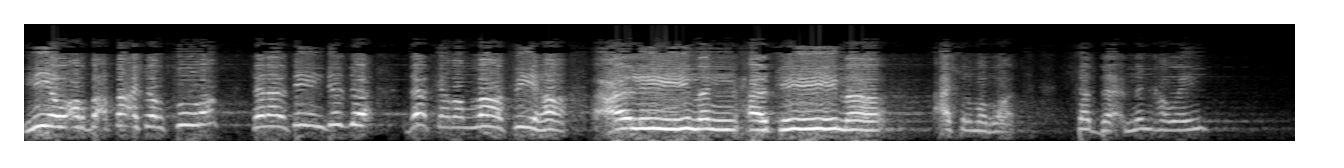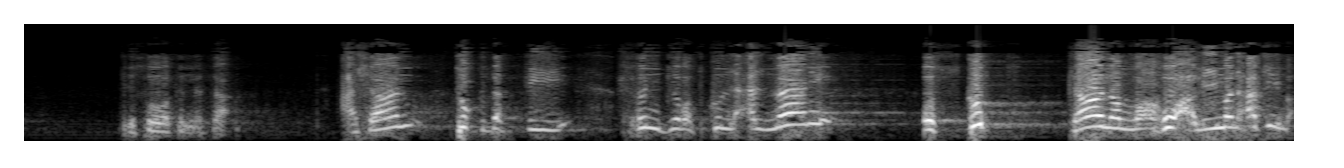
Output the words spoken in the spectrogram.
114 صورة 30 جزء ذكر الله فيها عليما حكيما. عشر مرات. سبع منها وين؟ في سورة النساء. عشان تقذف في حنجرة كل علماني اسكت كان الله عليما حكيما.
